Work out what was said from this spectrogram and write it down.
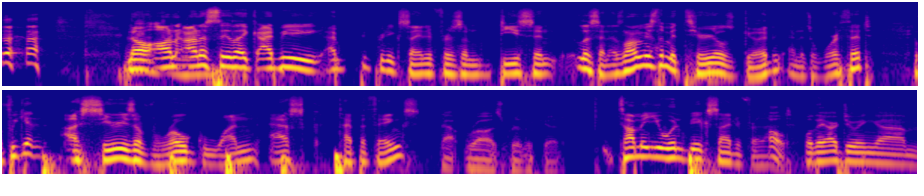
no, on, honestly, like I'd be, I'd be pretty excited for some decent. Listen, as long as the material's good and it's worth it. If we get a series of Rogue One esque type of things, That raw is really good. Tell me you wouldn't be excited for that. Oh, well, they are doing. Um,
